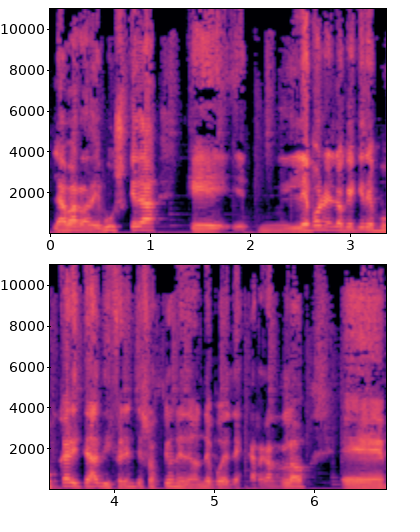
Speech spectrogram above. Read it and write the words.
la barra de búsqueda, que eh, le pones lo que quieres buscar y te da diferentes opciones de dónde puedes descargarlo. Eh,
